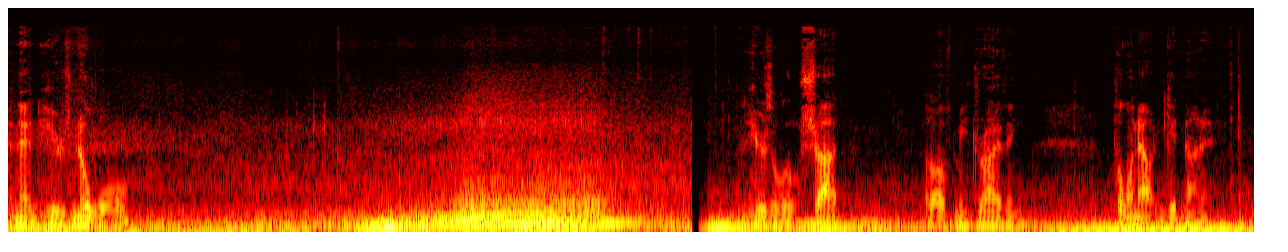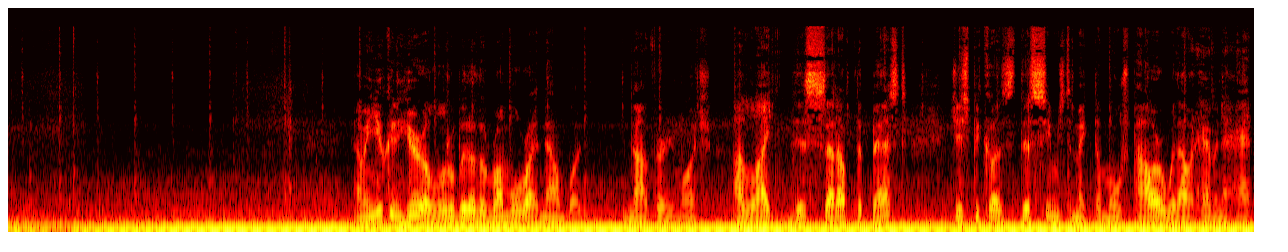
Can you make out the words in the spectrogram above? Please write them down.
And then here's no wall. And here's a little shot of me driving, pulling out and getting on it. I mean, you can hear a little bit of the rumble right now, but not very much. I like this setup the best just because this seems to make the most power without having to add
